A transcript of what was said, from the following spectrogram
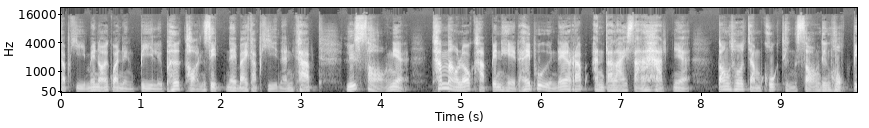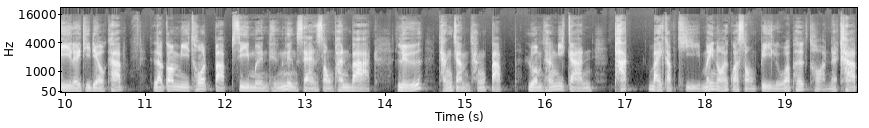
ขับขี่ไม่น้อยกว่า 1 ปี หรือเพิกถอนสิทธิ์ในใบขับขี่นั้นครับ หรือ 2 เนี่ยถ้าเมาแล้วขับเป็นเหตุให้ผู้อื่นได้รับอันตรายสาหัสเนี่ยต้องโทษจำคุกถึง 2-6 ปีเลยทีเดียวครับ แล้วก็มีโทษปรับ 40,000ถึง120,000บาท หรือทั้งจำทั้งปรับ รวมทั้งมีการพัก ใบขับขี่ไม่น้อยกว่า 2 ปี หรือว่าเพิกถอนนะครับ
